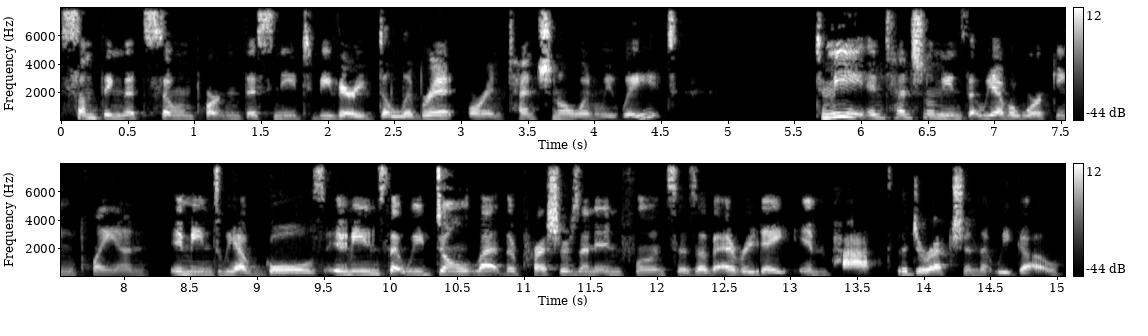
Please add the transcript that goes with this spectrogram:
something that's so important. This need to be very deliberate or intentional when we wait. To me, intentional means that we have a working plan. It means we have goals. It means that we don't let the pressures and influences of everyday impact the direction that we go.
